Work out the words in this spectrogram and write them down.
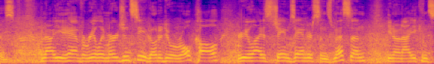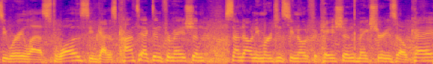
is. Now you have a real emergency, you go to do a roll call, realize James Anderson's missing. You know, now you can see where he last was. You've got his contact information, send out an emergency notification, make sure he's okay.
